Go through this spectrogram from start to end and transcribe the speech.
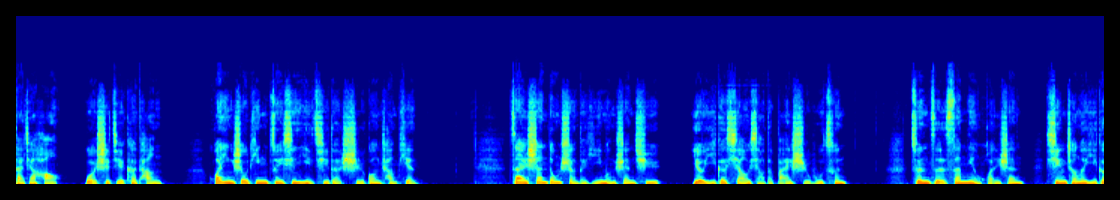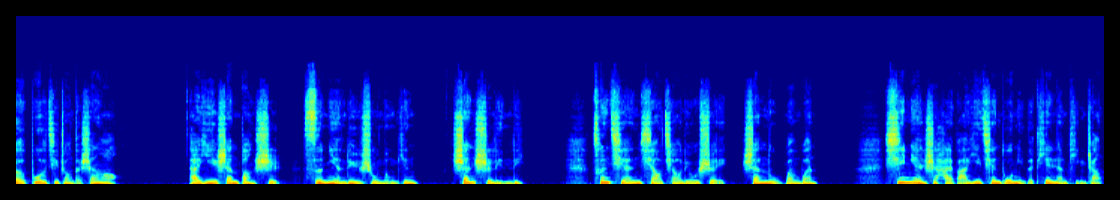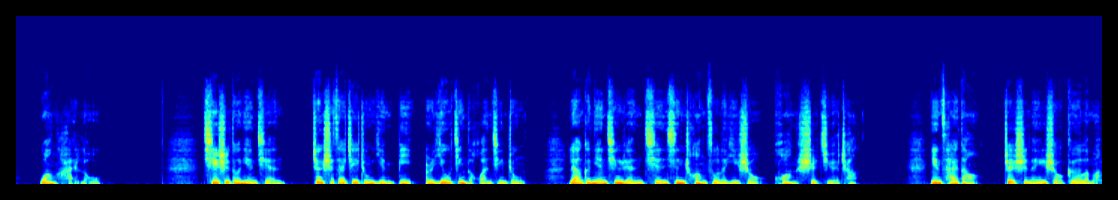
大家好，我是杰克唐，欢迎收听最新一期的时光唱片。在山东省的沂蒙山区，有一个小小的白石屋村，村子三面环山，形成了一个簸箕状的山坳。它依山傍势，四面绿树浓荫，山石林立。村前小桥流水，山路弯弯。西面是海拔一千多米的天然屏障——望海楼。七十多年前，正是在这种隐蔽而幽静的环境中。两个年轻人潜心创作了一首旷世绝唱，您猜到这是哪首歌了吗？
